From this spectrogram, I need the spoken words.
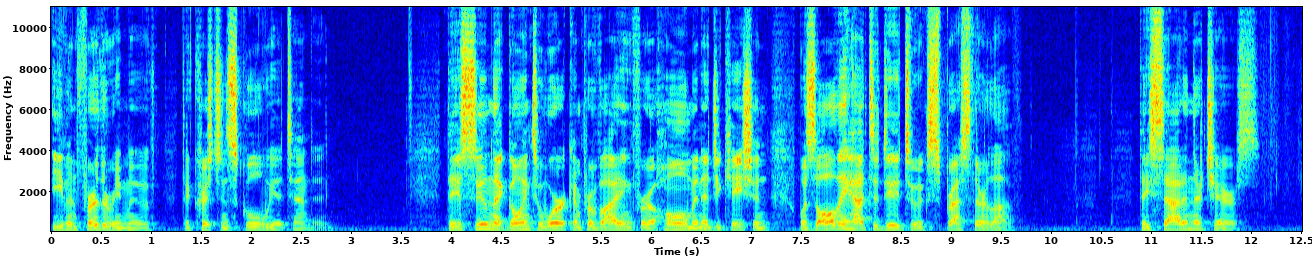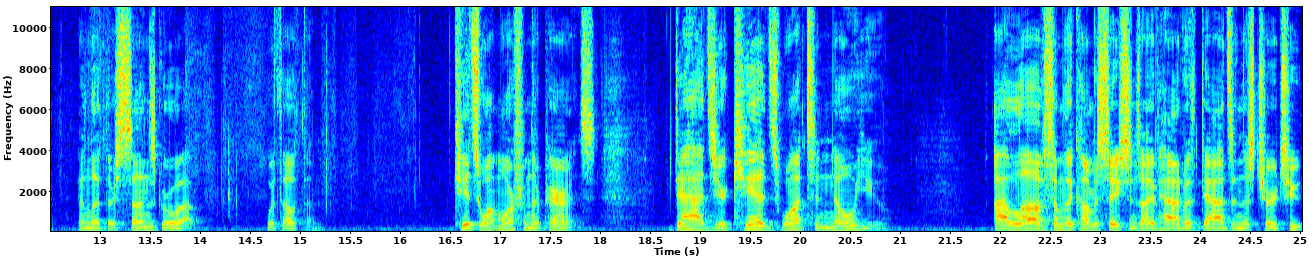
even further removed, the Christian school we attended. They assumed that going to work and providing for a home and education was all they had to do to express their love. They sat in their chairs and let their sons grow up without them. Kids want more from their parents. Dads, your kids want to know you. I love some of the conversations I've had with dads in this church who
